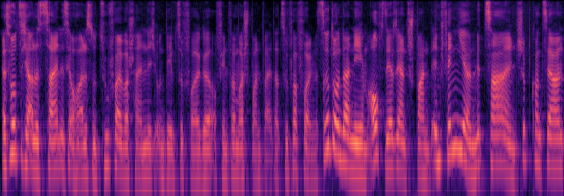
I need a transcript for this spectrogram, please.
es wird sich alles zeigen, ist ja auch alles nur Zufall wahrscheinlich und demzufolge auf jeden Fall mal spannend weiter zu verfolgen. Das dritte Unternehmen, auch sehr, sehr spannend, Infineon mit Zahlen, Chipkonzern,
